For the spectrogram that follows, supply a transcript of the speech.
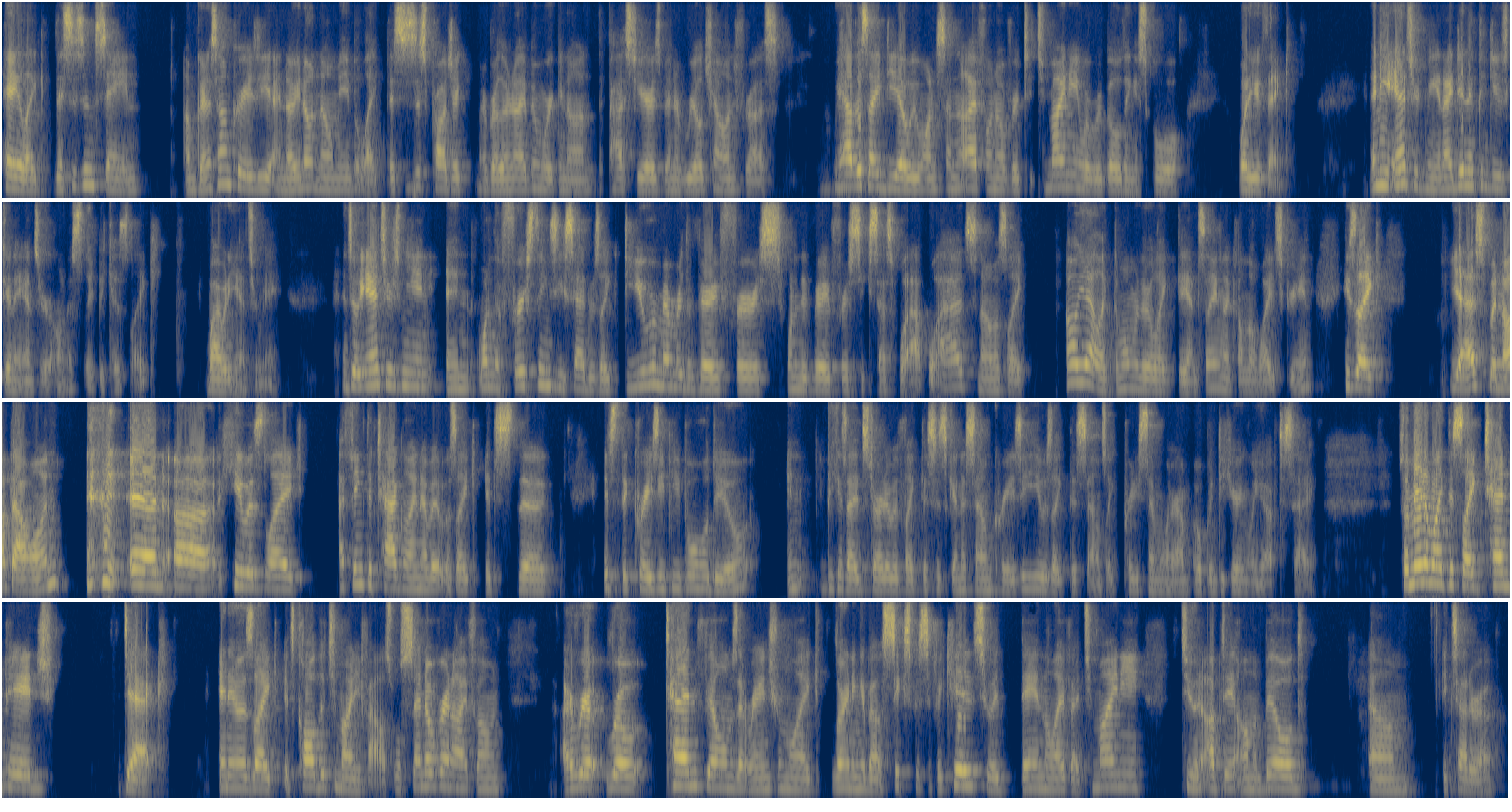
"Hey, like this is insane. I'm gonna sound crazy. I know you don't know me, but like this is this project my brother and I have been working on. The past year has been a real challenge for us." We have this idea. We want to send an iPhone over to Tumaini where we're building a school. What do you think? And he answered me, and I didn't think he was going to answer, honestly, because, like, why would he answer me? And so he answers me, and, and one of the first things he said was, like, do you remember the very first, one of the very first successful Apple ads? And I was like, oh, yeah, like the one where they're like dancing, like on the white screen. He's like, yes, but not that one. and uh, he was like, I think the tagline of it was like, it's the, it's the crazy people who do and because I had started with like, this is going to sound crazy, he was like, this sounds like pretty similar. I'm open to hearing what you have to say. So I made him like this like 10 page deck. And it was like, it's called the Tumaini files. We'll send over an iPhone. I re- wrote 10 films that range from like learning about six specific kids who had day in the life at Tumaini to an update on the build, um, etc.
